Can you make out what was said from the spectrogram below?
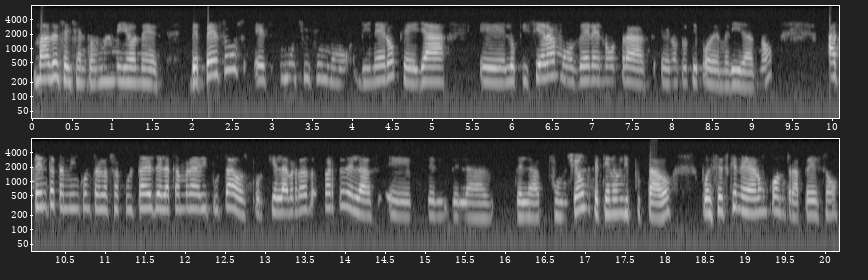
más de 600 mil millones de pesos es muchísimo dinero que ya eh, lo quisiéramos ver en otras en otro tipo de medidas, ¿no? Atenta también contra las facultades de la Cámara de Diputados, porque la verdad parte de las eh, de, la de la función que tiene un diputado, pues es generar un contrapeso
